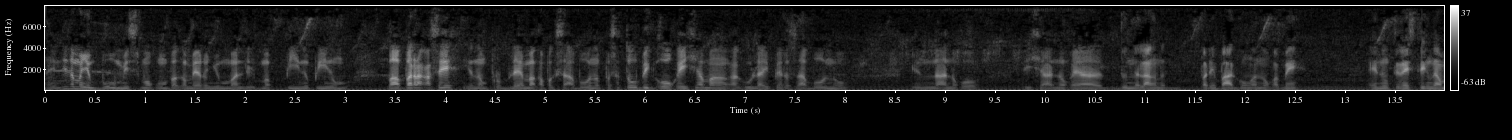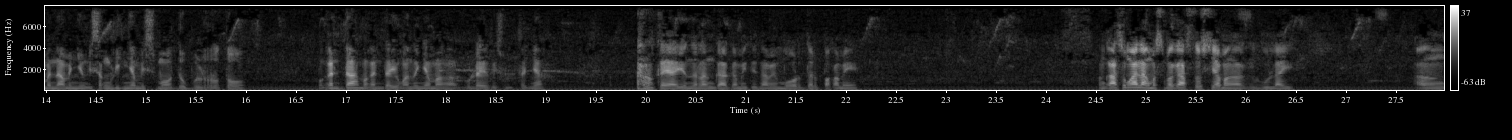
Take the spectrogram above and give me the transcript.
Na hindi naman yung buo mismo. Kung baga meron yung mapino-pino babara kasi. Yun ang problema kapag sa abono. Pa sa tubig okay siya mga kagulay. Pero sa abono yun na ano ko di siya ano kaya doon na lang nagpanibagong ano kami. Eh nung tinesting naman namin yung isang linya mismo double roto maganda maganda yung ano niya mga gulay resulta niya. Kaya yun na lang gagamitin namin order pa kami. Ang kaso nga lang mas magastos siya mga kagulay ang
